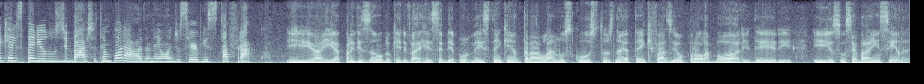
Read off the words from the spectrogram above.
aqueles períodos de baixa temporada, né, onde o serviço está fraco. E aí a previsão do que ele vai receber por mês tem que entrar lá nos custos, né? Tem que fazer o prolabore dele e isso o Sebrae ensina.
